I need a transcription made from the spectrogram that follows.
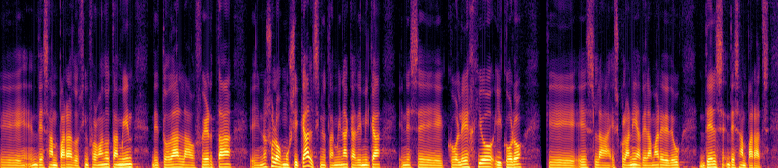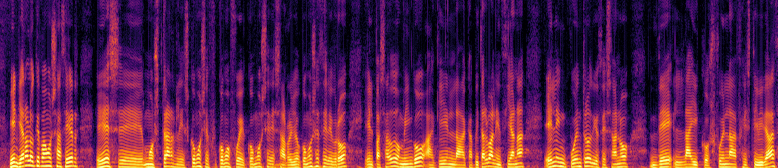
eh, Desamparados, informando también de toda la oferta, eh, no solo musical, sino también académica en ese colegio y coro que es la Escolanía de la Mare de Déu dels Desamparats. Bien, y ahora lo que vamos a hacer es eh, mostrarles cómo, fue, cómo se desarrolló, cómo se celebró el pasado domingo aquí en la capital valenciana el encuentro diocesano de laicos. Fue en la festividad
